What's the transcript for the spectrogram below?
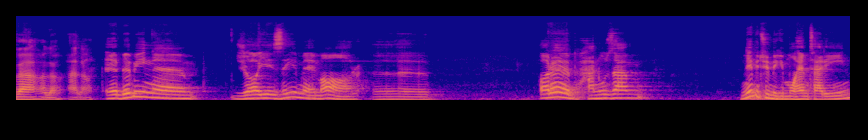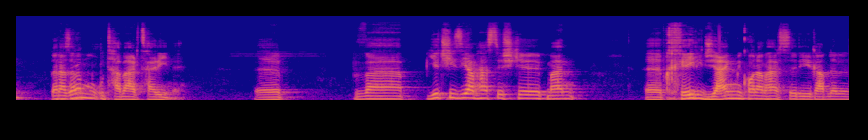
و حالا الان. ببین جایزه معمار آره هنوزم نمی‌تونیم بگیم مهمترین به نظرم معتبرترینه. و یه چیزی هم هستش که من خیلی جنگ می‌کنم هر سری قبل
